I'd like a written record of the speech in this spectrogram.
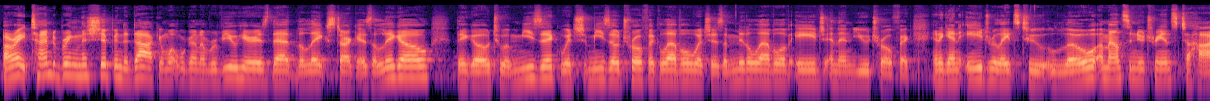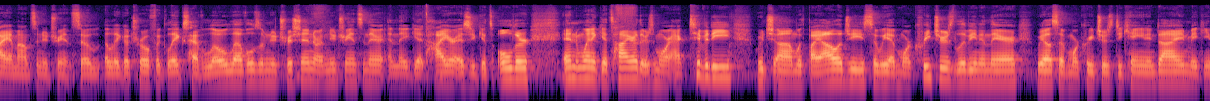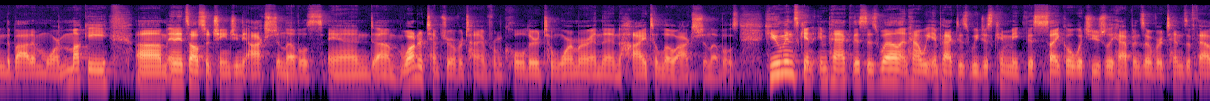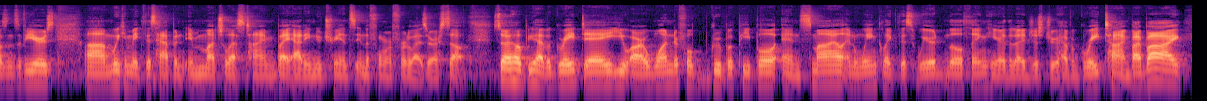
All right, time to bring this ship into dock. And what we're going to review here is that the lakes start as oligo. They go to a mesic, which mesotrophic level, which is a middle level of age, and then eutrophic. And again, age relates to low amounts of nutrients to high amounts of nutrients. So oligotrophic lakes have low levels of nutrition or nutrients in there, and they get higher as it gets older. And when it gets higher, there's more activity, which um, with biology, so we have more creatures living in there. We also have more creatures decaying and dying making the bottom more mucky, um, and it's also changing the oxygen levels and um, water temperature over time from colder to warmer and then high to low oxygen levels. Humans can impact this as well, and how we impact is we just can make this cycle, which usually happens over tens of thousands of years, um, we can make this happen in much less time by adding nutrients in the form of fertilizer ourselves. So I hope you have a great day. You are a wonderful group of people, and smile and wink like this weird little thing here that I just drew. Have a great time. Bye bye. Bye.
